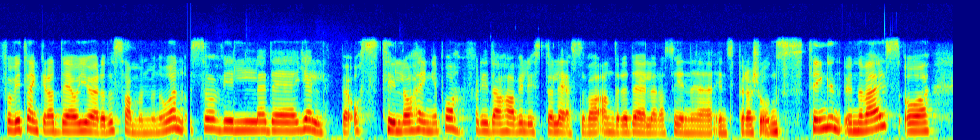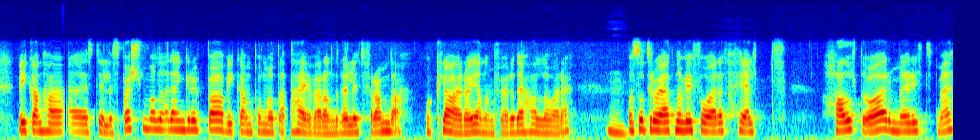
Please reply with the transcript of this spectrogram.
For vi tenker at det å gjøre det sammen med noen, så vil det hjelpe oss til å henge på. fordi da har vi lyst til å lese hva andre deler av sine inspirasjonsting underveis. Og vi kan ha, stille spørsmål i den gruppa, vi kan på en måte heie hverandre litt fram. da, Og klare å gjennomføre det halve året. Mm. Og så tror jeg at når vi får et helt halvt år med rytme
